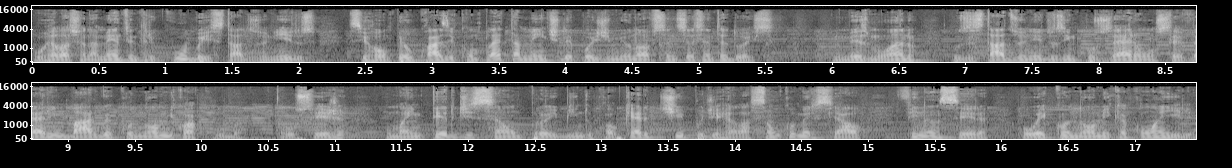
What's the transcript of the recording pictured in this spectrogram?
O relacionamento entre Cuba e Estados Unidos se rompeu quase completamente depois de 1962. No mesmo ano, os Estados Unidos impuseram um severo embargo econômico a Cuba, ou seja, uma interdição proibindo qualquer tipo de relação comercial, financeira ou econômica com a ilha.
